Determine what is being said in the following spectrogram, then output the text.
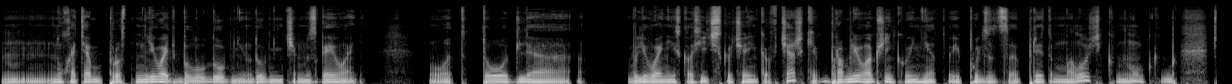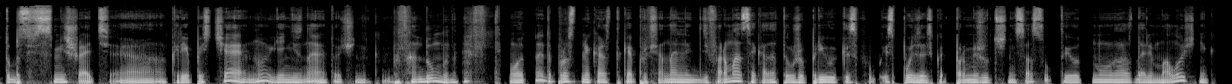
ну, хотя бы просто наливать было удобнее, удобнее, чем из гайвани. Вот, то для выливания из классического чайника в чашке, проблем вообще никакой нет. И пользоваться при этом молочником, ну, как бы, чтобы смешать э, крепость чая, ну, я не знаю, это очень как бы надумано. Вот, но это просто, мне кажется, такая профессиональная деформация, когда ты уже привык использовать какой-то промежуточный сосуд, и вот, ну, раздали молочник,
